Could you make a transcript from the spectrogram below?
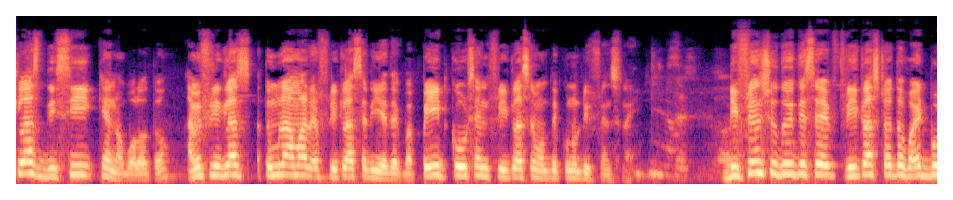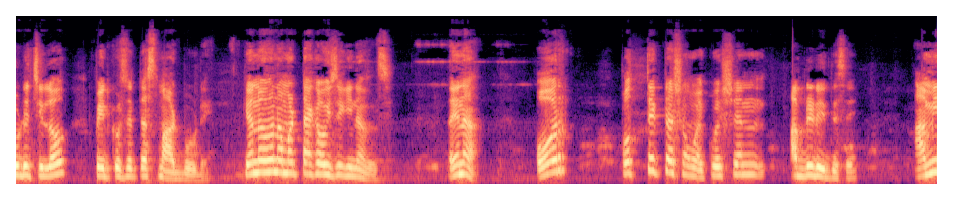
ক্লাস দিছি কেন বলো তো আমি ফ্রি ক্লাস তোমরা আমার ফ্রি ক্লাসের ইয়ে দেখবা। পেইড কোর্স এন্ড ফ্রি ক্লাসের মধ্যে কোনো ডিফারেন্স নাই। ডিফারেন্স শুধু হইতেছে ফ্রি ক্লাসটা হয়তো হোয়াইট বোর্ডে ছিল পেড কোর্সেরটা স্মার্ট বোর্ডে কেন এখন আমার টাকা হয়েছে কিনা ফেলছি তাই না? ওর প্রত্যেকটা সময় কোয়েশ্চেন আপডেট হইতেছে। আমি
